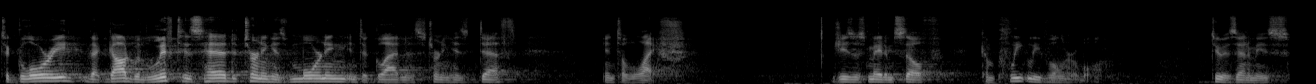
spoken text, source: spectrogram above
to glory, that God would lift his head, turning his mourning into gladness, turning his death into life. Jesus made himself completely vulnerable to his enemies.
